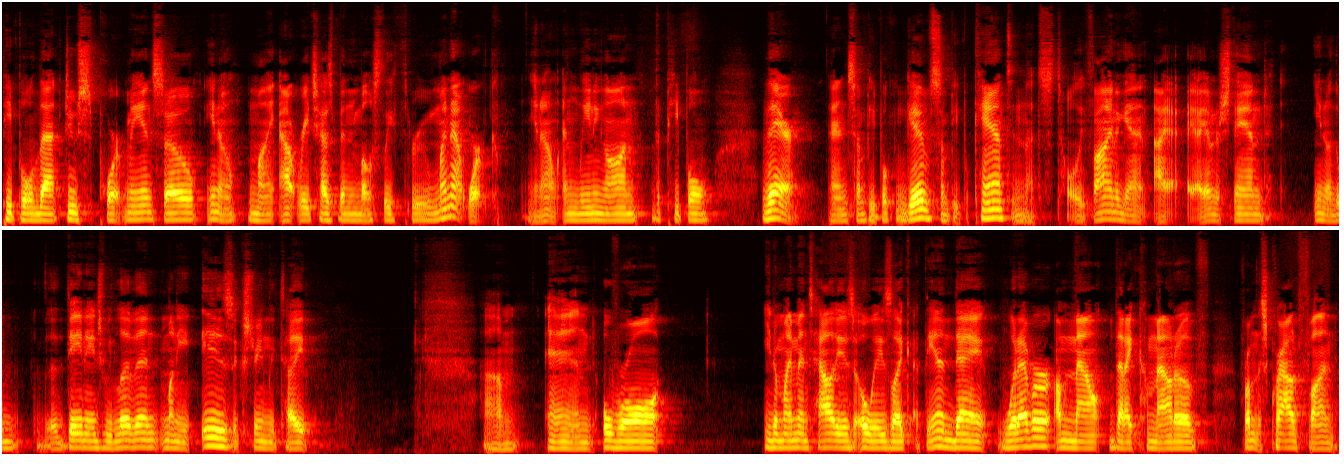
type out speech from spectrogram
people that do support me. And so, you know, my outreach has been mostly through my network, you know, and leaning on the people there. And some people can give, some people can't, and that's totally fine. Again, I, I understand, you know, the, the day and age we live in, money is extremely tight. Um, and overall, you know, my mentality is always like at the end of the day, whatever amount that I come out of from this crowd fund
